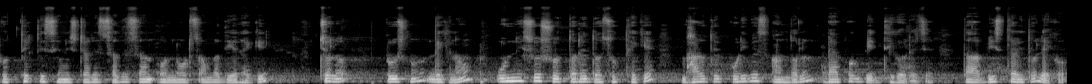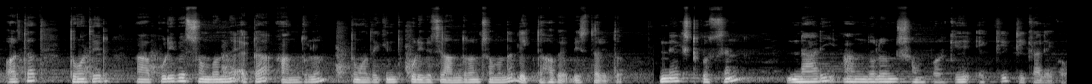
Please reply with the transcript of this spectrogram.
প্রত্যেকটি সেমিস্টারের সাজেশান ও নোটস আমরা দিয়ে থাকি। চলো প্রশ্ন দেখে নাও। উনিশশো সত্তরের দশক থেকে ভারতের পরিবেশ আন্দোলন ব্যাপক বৃদ্ধি ঘটেছে তা বিস্তারিত লেখো। অর্থাৎ তোমাদের পরিবেশ সম্বন্ধে একটা আন্দোলন, তোমাদের কিন্তু পরিবেশের আন্দোলন সম্বন্ধে লিখতে হবে বিস্তারিত। নেক্সট কোশ্চেন নারী আন্দোলন সম্পর্কে একটি টিকা লেখো।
